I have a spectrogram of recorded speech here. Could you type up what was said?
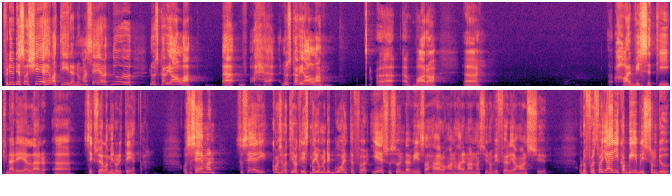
För det är det som sker hela tiden nu. Man säger att nu, nu ska vi alla, äh, nu ska vi alla äh, vara äh, ha en viss etik när det gäller uh, sexuella minoriteter. Och så säger man, så säger konservativa kristna, jo men det går inte för Jesus undervisar här och han har en annan syn och vi följer hans syn. Och då får jag, svara, jag är lika biblisk som du,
